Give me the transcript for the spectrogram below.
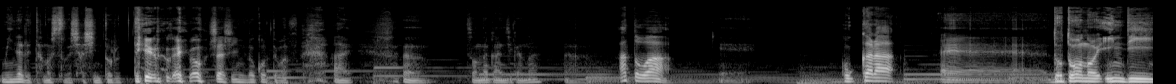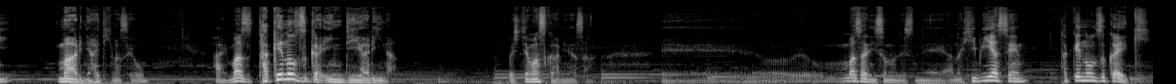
みんなで楽しそうな写真撮るっていうのが 今も写真に残ってます。はい。うん。そんな感じかな。うん、あとは、えー、こっから、えー、怒涛のインディー周りに入ってきますよ。はい。まず、竹の塚インディーアリーナ。これ知ってますか？皆さん。まさにそのですね、あの、日比谷線、竹の塚駅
